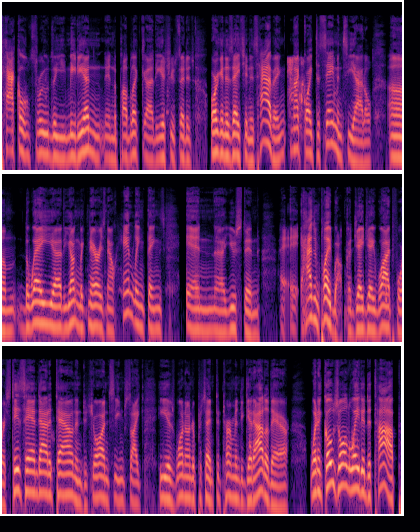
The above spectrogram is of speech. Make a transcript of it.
tackle through the media and in the public uh, the issues that his organization is having. Not quite the same in Seattle. Um, the way uh, the young McNair is now handling things in uh, Houston it hasn't played well because J.J. Watt forced his hand out of town, and Deshaun seems like he is 100% determined to get out of there. When it goes all the way to the top,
